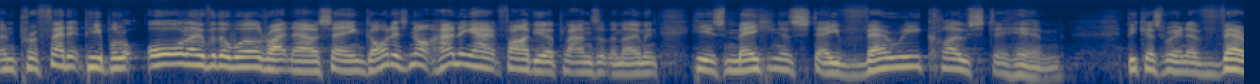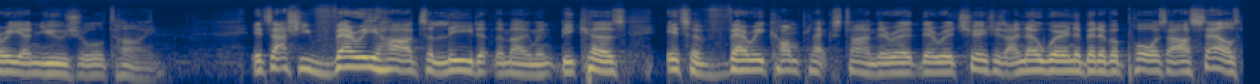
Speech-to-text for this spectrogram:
and prophetic people all over the world right now are saying God is not handing out five year plans at the moment. He is making us stay very close to Him because we're in a very unusual time. It's actually very hard to lead at the moment because it's a very complex time. There are, there are churches, I know we're in a bit of a pause ourselves.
